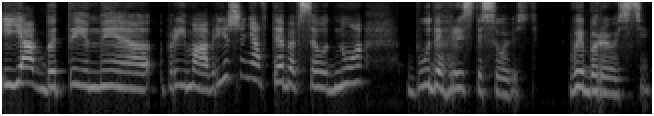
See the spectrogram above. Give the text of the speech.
І як би ти не приймав рішення, в тебе все одно буде гризти совість. Вибори ось ці.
